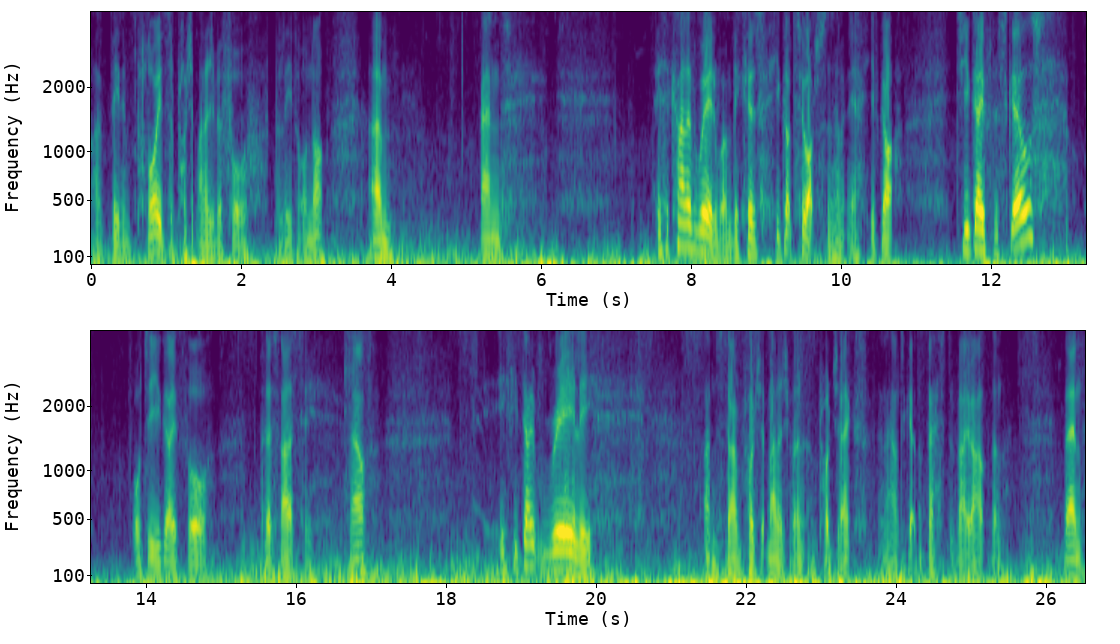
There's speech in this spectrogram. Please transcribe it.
I've been employed as a project manager before, believe it or not. Um, and it's a kind of weird one because you've got two options, haven't you? You've got do you go for the skills or do you go for personality? Now, if you don't really understand project management and projects and how to get the best value out of them, then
